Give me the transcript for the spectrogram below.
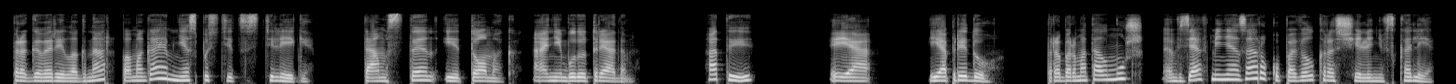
– проговорил Агнар, помогая мне спуститься с телеги. «Там Стэн и Томак. Они будут рядом». «А ты?» «Я... я приду», – пробормотал муж, взяв меня за руку, повел к расщелине в скале.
